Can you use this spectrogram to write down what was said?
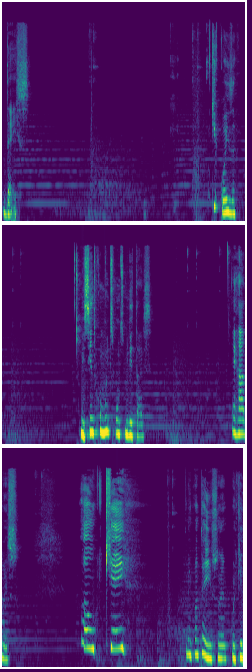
10. Que coisa. Me sinto com muitos pontos militares. É raro isso. Ok. Por enquanto é isso, né? Porque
